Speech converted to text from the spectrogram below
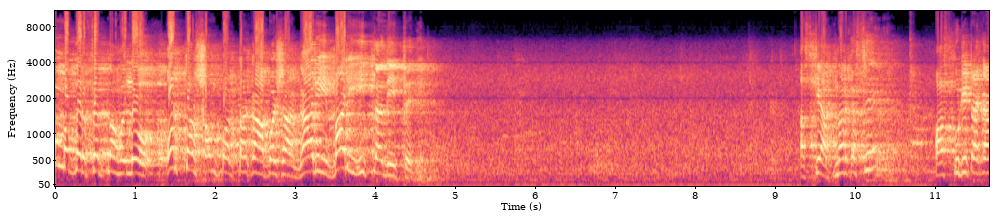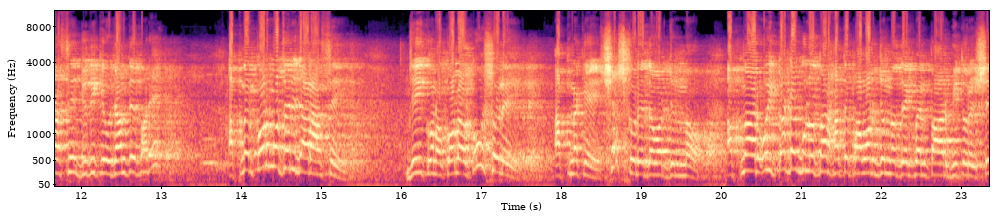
উম্মতের ফিতনা হইল অর্থ, সম্পদ, টাকা, পয়সা, গাড়ি, বাড়ি ইত্যাদি ইত্যাদি। আজকে আপনার কাছে পাঁচ কোটি টাকা আছে, যদি কেউ জানতে পারে, আপনার কর্মচারী যারা আছে, যেই কোনো কলা কৌশলে আপনাকে শেষ করে দেওয়ার জন্য, আপনার ওই টাকাগুলো তার হাতে পাওয়ার জন্য দেখবেন তার ভিতরে সে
